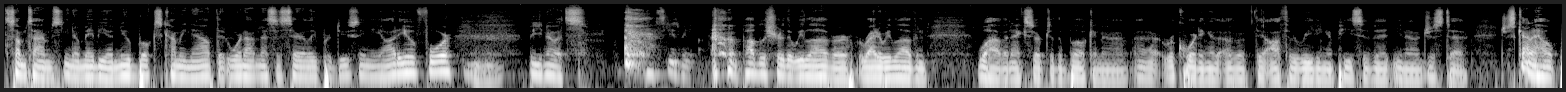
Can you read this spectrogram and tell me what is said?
sometimes you know maybe a new book's coming out that we're not necessarily producing the audio for, but you know it's excuse me a publisher that we love or a writer we love and. We'll have an excerpt of the book and a, a recording of, of the author reading a piece of it, you know, just to just kind of help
